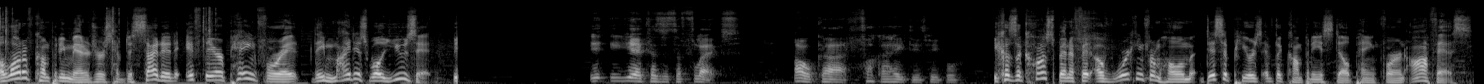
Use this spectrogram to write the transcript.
A lot of company managers have decided if they are paying for it, they might as well use it. it yeah, because it's a flex. Oh god, fuck, I hate these people because the cost benefit of working from home disappears if the company is still paying for an office.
